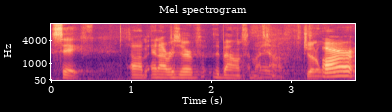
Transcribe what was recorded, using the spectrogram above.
safe. Um, and I reserve the balance of my time. Gentlemen. Our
